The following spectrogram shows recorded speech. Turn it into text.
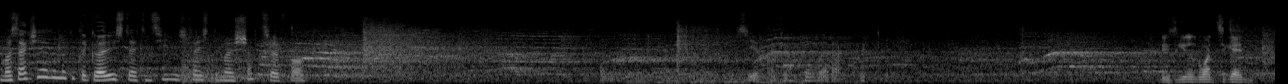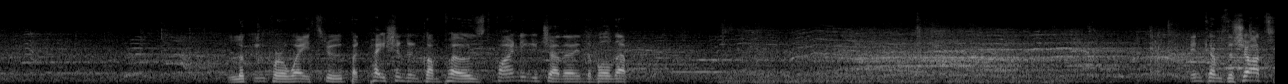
Must actually have a look at the goalie stats and see who's faced the most shots so far. Let's See if I can pull that up quickly. New Zealand once again looking for a way through, but patient and composed, finding each other in the build-up. In comes the shot.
